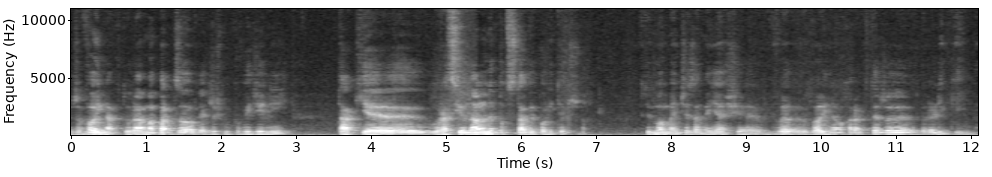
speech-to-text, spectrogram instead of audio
że wojna, która ma bardzo, jak żeśmy powiedzieli, takie racjonalne podstawy polityczne, w tym momencie zamienia się w wojnę o charakterze religijnym.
